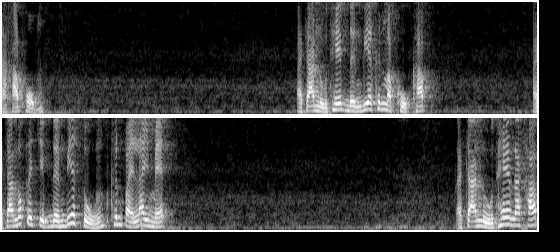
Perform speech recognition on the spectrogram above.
นะครับผม อาจารย์หนูเทพเดินเบี้ยขึ้นมาผูกครับ อาจารย์นกกระจิบเดินเบี้ยสูงขึ้นไปไล่เม็ด อาจารย์หนูเทพนะครับ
